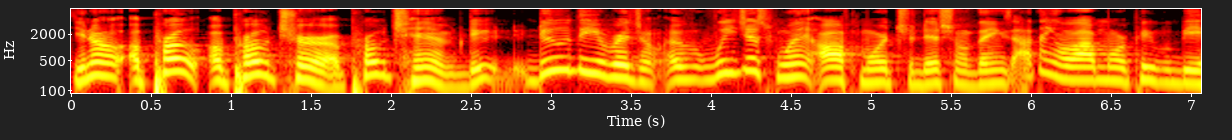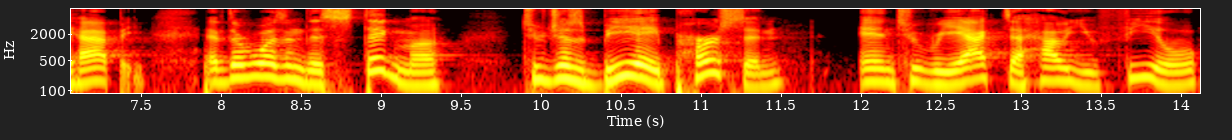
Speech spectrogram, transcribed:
You know, approach approach her, approach him. Do do the original. If we just went off more traditional things, I think a lot more people would be happy. If there wasn't this stigma to just be a person and to react to how you feel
